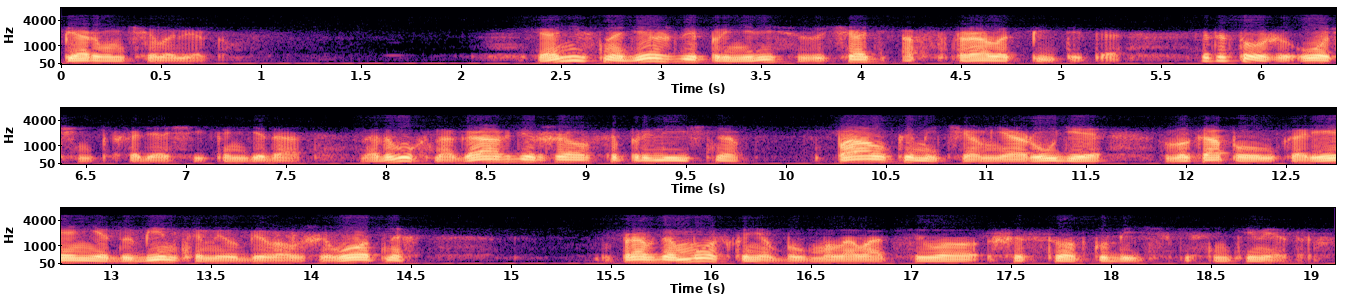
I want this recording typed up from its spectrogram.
первым человеком. И они с надеждой принялись изучать австралопитека — это тоже очень подходящий кандидат. На двух ногах держался прилично, палками, чем не орудие, выкапывал коренья, дубинками убивал животных. Правда, мозг у него был маловат, всего 600 кубических сантиметров.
